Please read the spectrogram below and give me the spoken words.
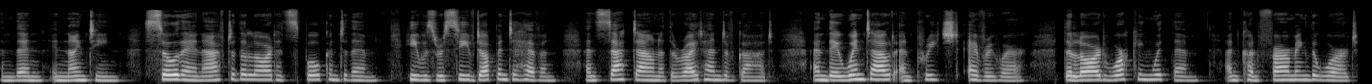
And then in 19, so then, after the Lord had spoken to them, he was received up into heaven and sat down at the right hand of God. And they went out and preached everywhere, the Lord working with them and confirming the word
